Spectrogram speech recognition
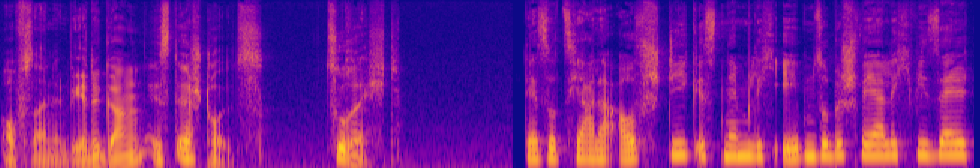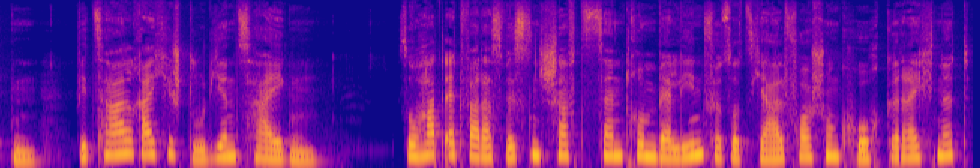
Auf seinen Werdegang ist er stolz. Zu Recht. Der soziale Aufstieg ist nämlich ebenso beschwerlich wie selten, wie zahlreiche Studien zeigen. So hat etwa das Wissenschaftszentrum Berlin für Sozialforschung hochgerechnet,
